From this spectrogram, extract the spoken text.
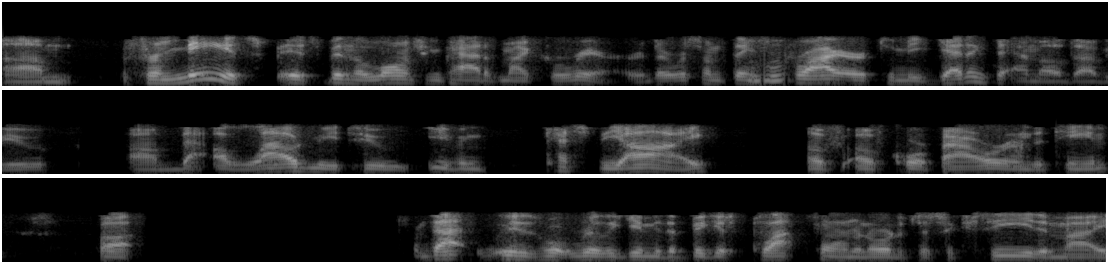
Um, for me, it's it's been the launching pad of my career. There were some things mm-hmm. prior to me getting to MLW um, that allowed me to even catch the eye of of Court Bauer and the team, but that is what really gave me the biggest platform in order to succeed. And my,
